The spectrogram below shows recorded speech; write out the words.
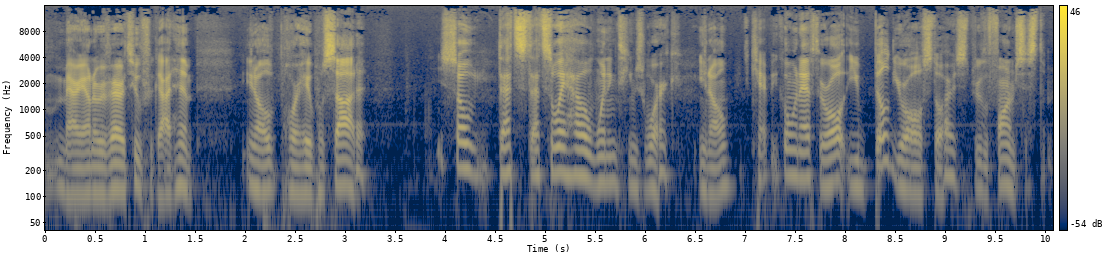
Mariano Rivera too. Forgot him. You know, Jorge Posada. So that's that's the way how winning teams work. You know, you can't be going after all. You build your all stars through the farm system,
